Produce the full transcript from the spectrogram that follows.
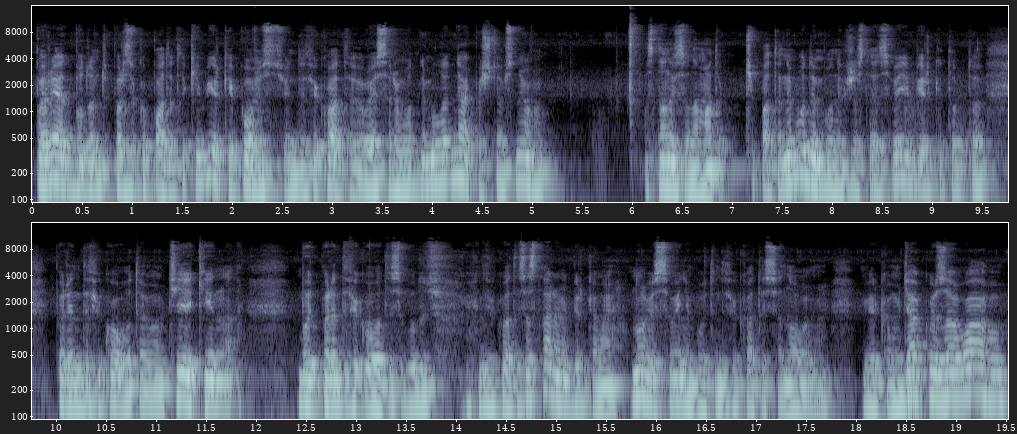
вперед. Будемо тепер закупати такі бірки, повністю ідентифікувати весь ремонтний молодняк, почнемо з нього. Основних свиноматок чіпати не будемо, бо них вже стоять свої бірки, тобто переідентифіковувати вам. Ті, які будуть переідентифікуватися, будуть ідентифікуватися старими бірками, нові свині будуть ідентифікуватися новими бірками. Дякую за увагу.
